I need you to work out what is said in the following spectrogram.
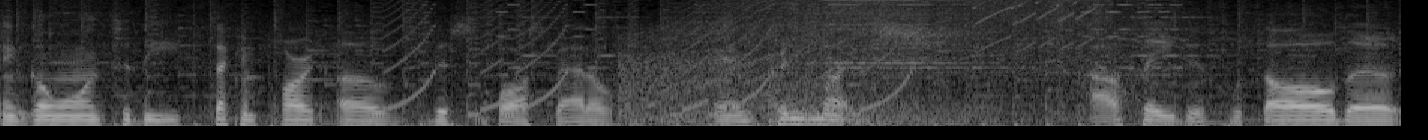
and go on to the second part of this boss battle. And pretty much, I'll say this, with all the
